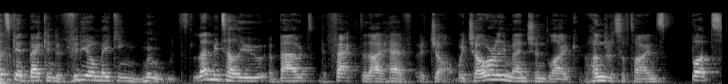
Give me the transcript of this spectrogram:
Let's get back into video making moods. Let me tell you about the fact that I have a job, which I already mentioned like hundreds of times, but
